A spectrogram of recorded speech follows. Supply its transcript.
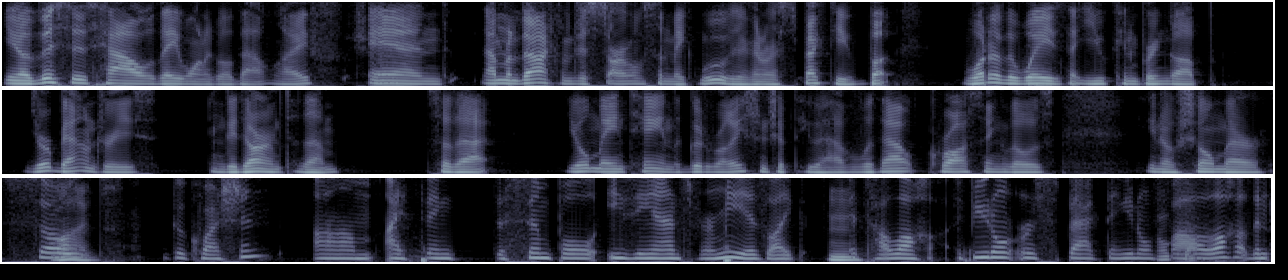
you know, this is how they want to go about life. Sure. And I'm not going to just start all of a sudden make moves. They're going to respect you. But what are the ways that you can bring up your boundaries and gedarim to them so that you'll maintain the good relationship that you have without crossing those, you know, shomer So lines? good question. Um, I think the simple, easy answer for me is like Mm. it's halacha. If you don't respect and you don't Okay. follow halacha, then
